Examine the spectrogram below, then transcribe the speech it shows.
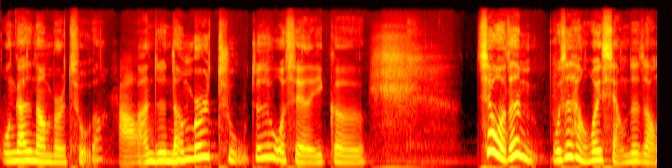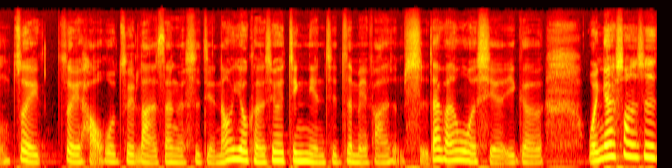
我应该是 number two 了。好，反正就是 number two，就是我写了一个。其实我真的不是很会想这种最最好或最烂的三个事件，然后也有可能是因为今年其实真没发生什么事。但反正我写了一个，我应该算是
